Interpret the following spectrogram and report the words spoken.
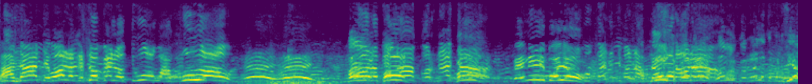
Andate, vos lo que sos pelotudo, guapudo. ¡Vamos, ¡Pon! corneta! ¡Vení, pollo! Buscate, te van a ¡Vamos a correr! ahora! ¡Vamos a correr la policía!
